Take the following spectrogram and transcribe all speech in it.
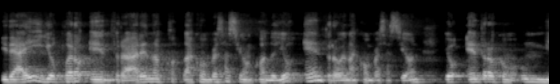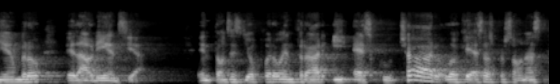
Y de ahí yo puedo entrar en la, la, conversación. Cuando yo entro en la conversación, yo entro como un miembro de la audiencia. Entonces yo puedo entrar y escuchar lo que esas personas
